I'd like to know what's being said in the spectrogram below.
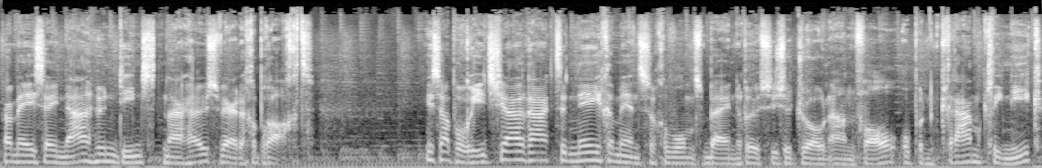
waarmee zij na hun dienst naar huis werden gebracht. In Zaporizhia raakten negen mensen gewond bij een Russische droneaanval op een kraamkliniek.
